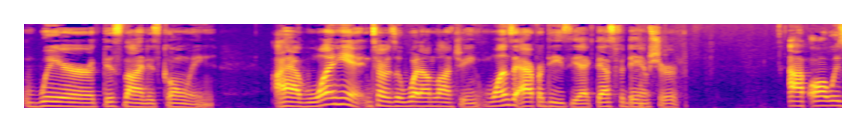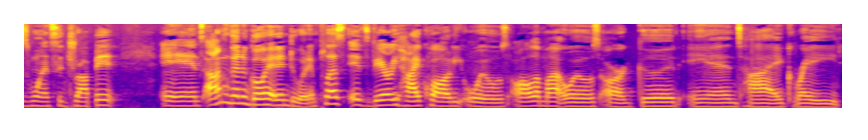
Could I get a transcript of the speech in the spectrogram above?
where this line is going. I have one hint in terms of what I'm launching. One's an aphrodisiac, that's for damn sure. I've always wanted to drop it and I'm to go ahead and do it. And plus, it's very high quality oils. All of my oils are good and high grade.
